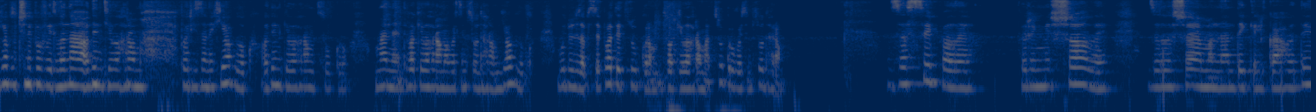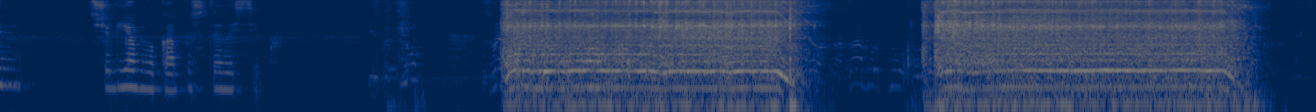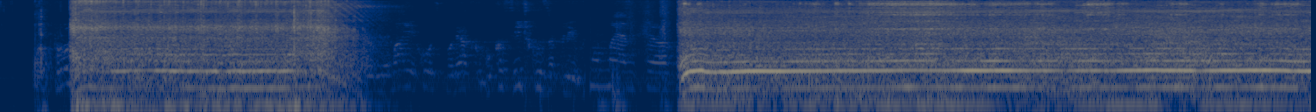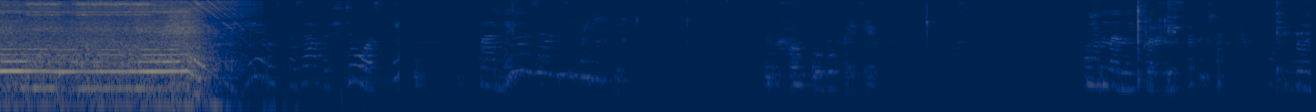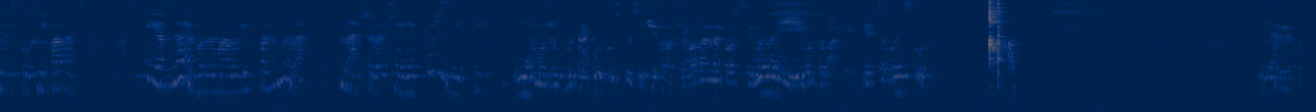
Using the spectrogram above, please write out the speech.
Яблучне повидло на 1 кг порізаних яблук, 1 кг цукру. У мене 2 кг 800 г яблук. Буду засипати цукром 2 кг цукру 800 г. Засипали, перемішали, залишаємо на декілька годин, щоб яблука пустили сік. Ці пелюки? У буфеті. На них королівська печатка. Вони з кухні палаца. Я знаю, бо немало їх перемила. Наша вечеря теж звідти. Я можу вбити курку з тисячі кроків, але не проси мене її Please look.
